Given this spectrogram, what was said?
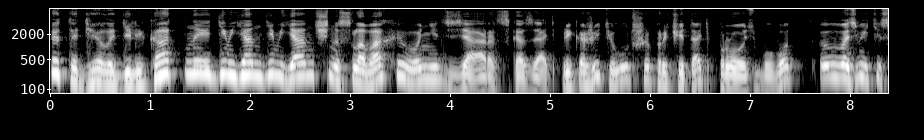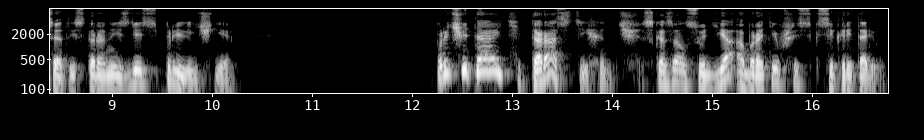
Это дело деликатное, Демьян Демьяныч, на словах его нельзя рассказать. Прикажите лучше прочитать просьбу. Вот возьмите с этой стороны, здесь приличнее. «Прочитайте, Тарас Тихонович», — сказал судья, обратившись к секретарю.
